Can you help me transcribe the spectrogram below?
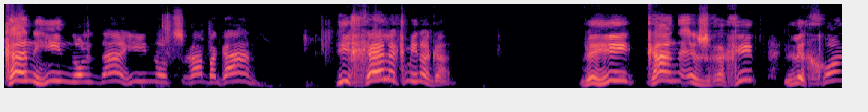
כאן היא נולדה היא נוצרה בגן. היא חלק מן הגן. והיא כאן אזרחית לכל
